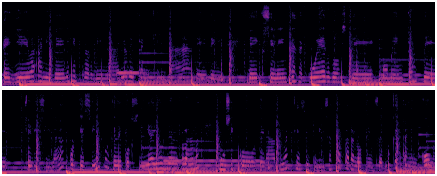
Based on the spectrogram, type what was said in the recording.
te lleva a niveles extraordinarios de tranquilidad, de, de excelentes recuerdos, de momentos de felicidad, porque sí, porque de por sí hay una rama musicoterapia que se utiliza hasta para los enfermos que están en coma.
